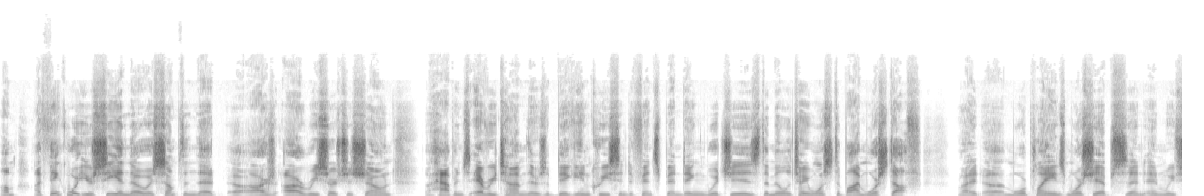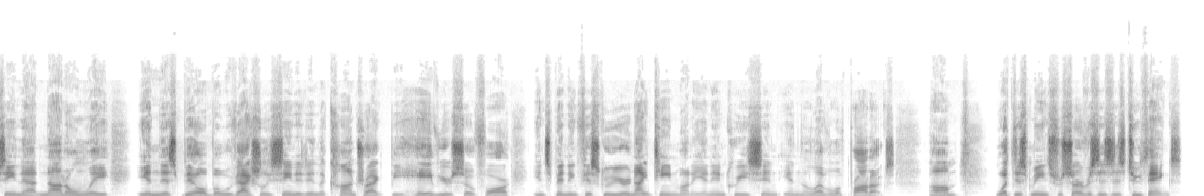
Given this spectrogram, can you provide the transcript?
Um, I think what you're seeing though is something that uh, our our research has shown happens every time there's a big increase in defense spending, which is the military wants to buy more stuff right? Uh, more planes, more ships, and, and we've seen that not only in this bill, but we've actually seen it in the contract behavior so far in spending fiscal year 19 money, an increase in, in the level of products. Um, what this means for services is two things.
